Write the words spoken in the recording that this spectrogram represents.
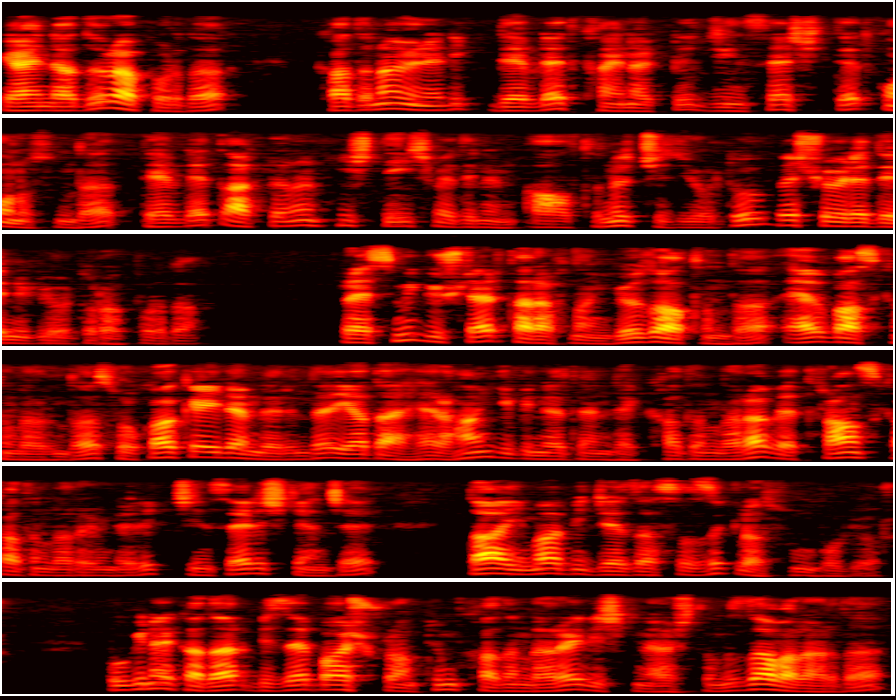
yayınladığı raporda kadına yönelik devlet kaynaklı cinsel şiddet konusunda devlet aklının hiç değişmediğinin altını çiziyordu ve şöyle deniliyordu raporda. Resmi güçler tarafından gözaltında, ev baskınlarında, sokak eylemlerinde ya da herhangi bir nedenle kadınlara ve trans kadınlara yönelik cinsel işkence daima bir cezasızlıkla sunbuluyor. Bugüne kadar bize başvuran tüm kadınlara ilişkin açtığımız davalarda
